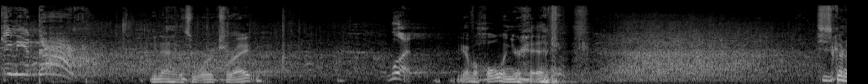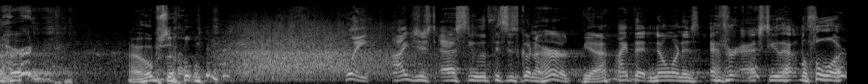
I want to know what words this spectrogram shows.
Give me it back! you know how this works, right? What? You have a hole in your head. This is gonna hurt? I hope so. Wait, I just asked you if this is gonna hurt. Yeah? I bet no one has ever asked you that before.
